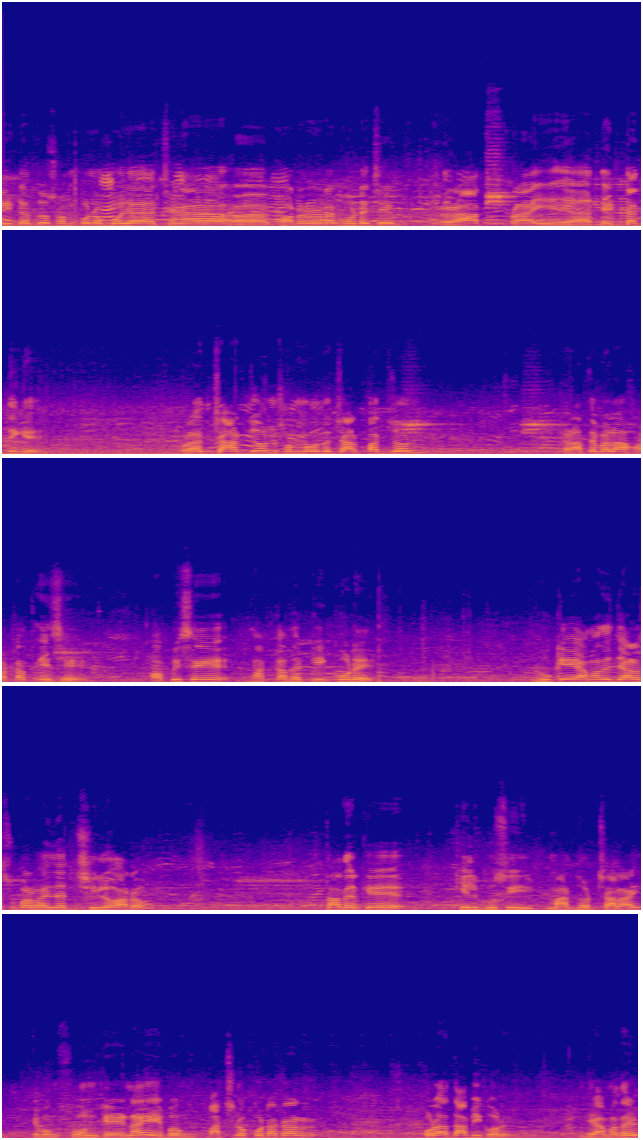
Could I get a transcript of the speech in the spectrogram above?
এইটা তো সম্পূর্ণ বোঝা যাচ্ছে না। ঘটনাটা ঘটেছে রাত প্রায় দেড়টার দিকে। ওরা চারজন সম্ভবত চার পাঁচজন রাতেবেলা হঠাৎ এসে অফিসে ধাক্কাধাক্কি করে ঢুকে আমাদের যারা সুপারভাইজার ছিল আরও তাদেরকে কিল ঘুষি মারধর চালায় এবং ফোন কেড়ে নেয় এবং পাঁচ লক্ষ টাকার ওরা দাবি করে যে আমাদের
